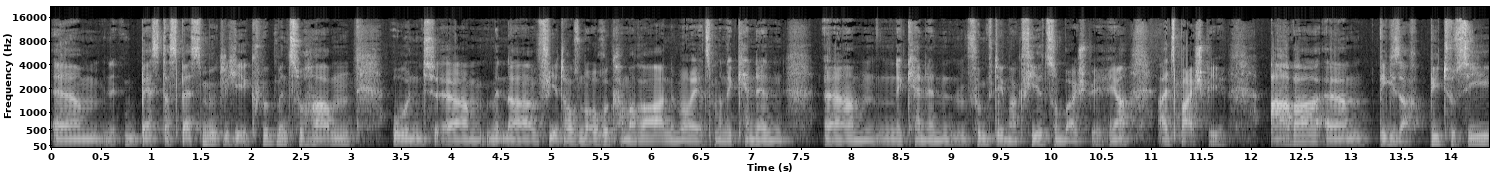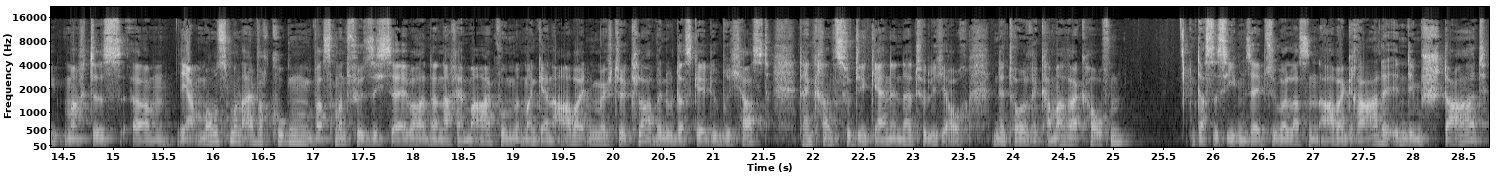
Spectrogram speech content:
ähm, best, das bestmögliche Equipment zu haben und ähm, mit einer 4000 Euro Kamera, nehmen wir jetzt mal eine Canon, ähm, eine Canon 5D Mark IV zum Beispiel, ja, als Beispiel. Aber ähm, wie gesagt, B2C macht es, ähm, ja, muss man einfach gucken, was man für sich selber dann nachher mag, womit man gerne arbeiten möchte. Klar, wenn du das Geld übrig hast, dann kannst du dir gerne natürlich auch eine teure Kamera kaufen. Das ist eben selbst überlassen. Aber gerade in dem Start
